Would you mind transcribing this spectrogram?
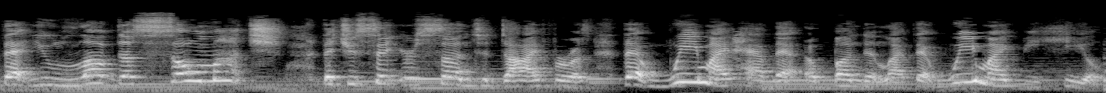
that you loved us so much that you sent your son to die for us, that we might have that abundant life, that we might be healed.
